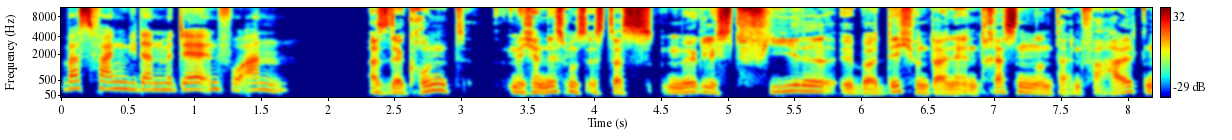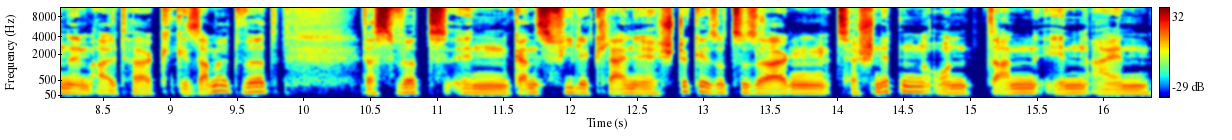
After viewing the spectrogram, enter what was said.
was fangen die dann mit der Info an? Also der Grund Mechanismus ist, dass möglichst viel über dich und deine Interessen und dein Verhalten im Alltag gesammelt wird. Das wird in ganz viele kleine Stücke sozusagen zerschnitten und dann in, ein,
